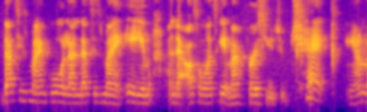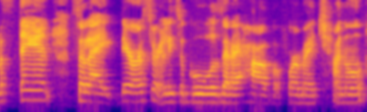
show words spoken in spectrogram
that is my goal and that is my aim. And I also want to get my first YouTube check. You understand? So, like, there are certain little goals that I have for my channel.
